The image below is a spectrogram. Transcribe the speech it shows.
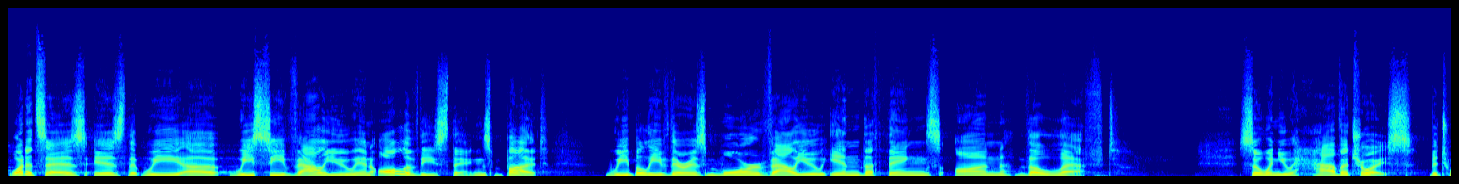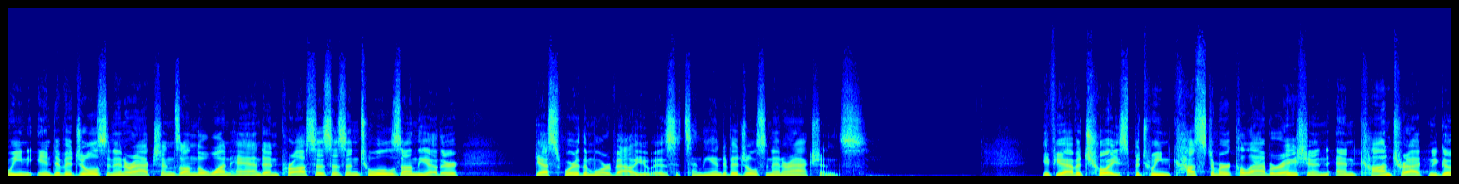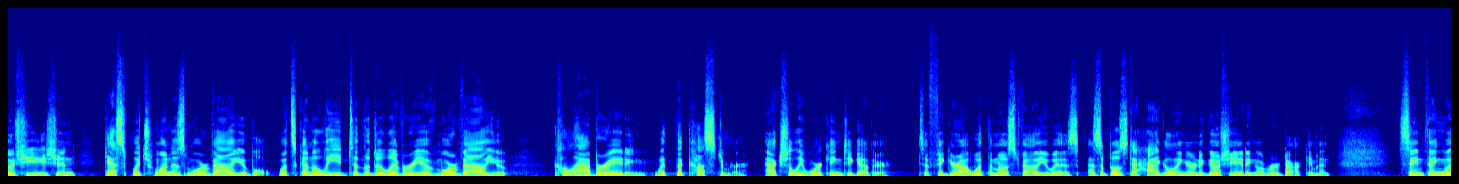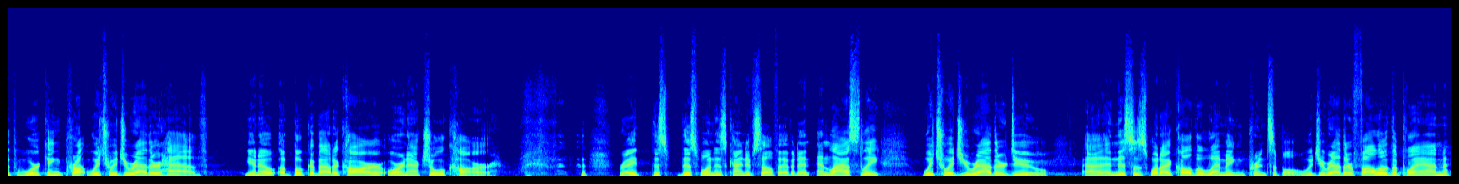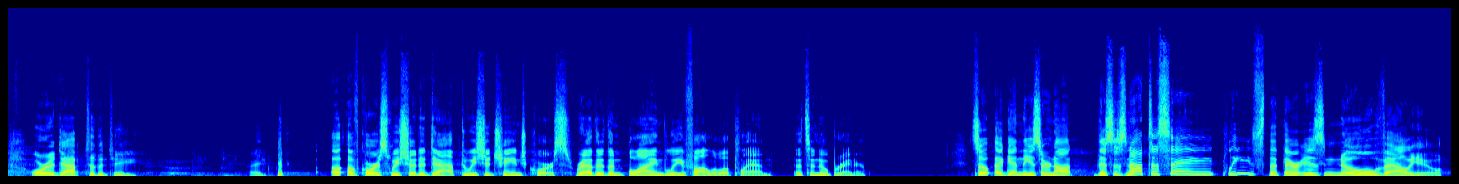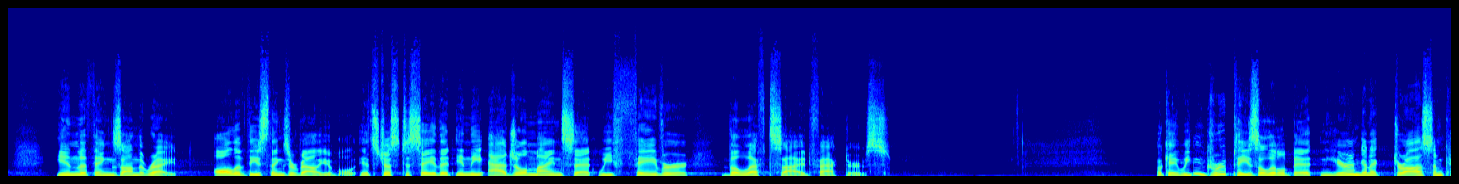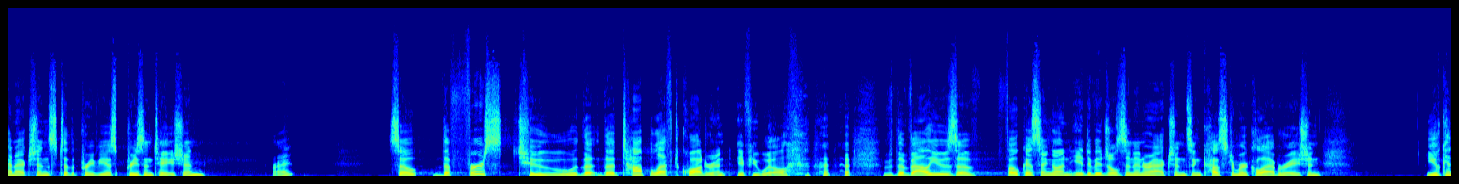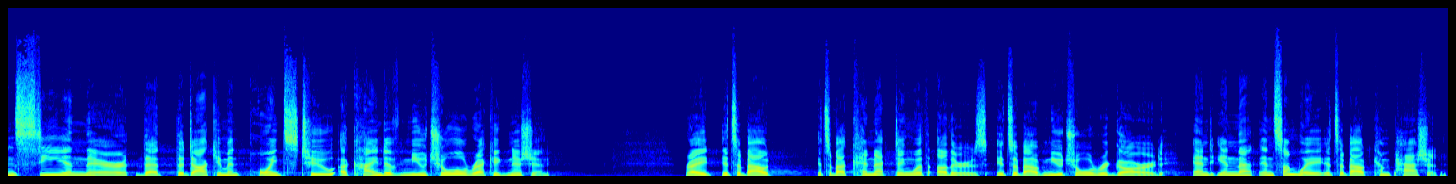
What it says is that we, uh, we see value in all of these things, but we believe there is more value in the things on the left. So when you have a choice between individuals and interactions on the one hand and processes and tools on the other, guess where the more value is? It's in the individuals and interactions. If you have a choice between customer collaboration and contract negotiation, guess which one is more valuable? What's going to lead to the delivery of more value? Collaborating with the customer, actually working together to figure out what the most value is, as opposed to haggling or negotiating over a document. Same thing with working, pro- which would you rather have? You know, a book about a car or an actual car? right? This, this one is kind of self evident. And lastly, which would you rather do? Uh, and this is what I call the lemming principle. Would you rather follow the plan or adapt to the T? Right? Uh, of course, we should adapt. We should change course rather than blindly follow a plan. That's a no brainer. So, again, these are not, this is not to say, please, that there is no value in the things on the right. All of these things are valuable. It's just to say that in the agile mindset, we favor the left side factors. Okay, we can group these a little bit. And here I'm going to draw some connections to the previous presentation, right? So the first two, the, the top left quadrant, if you will, the values of focusing on individuals and interactions and customer collaboration, you can see in there that the document points to a kind of mutual recognition, right? It's about, it's about connecting with others. It's about mutual regard. And in that, in some way, it's about compassion,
